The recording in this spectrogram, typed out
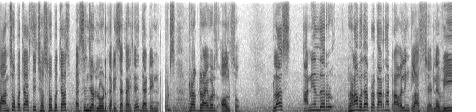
પાંચસો પચાસથી છસો પચાસ પેસેન્જર લોડ કરી શકાય છે. That includes truck drivers also plus આની અંદર ઘણા બધા પ્રકારના ટ્રાવેલિંગ ક્લાસ છે. એટલે વી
